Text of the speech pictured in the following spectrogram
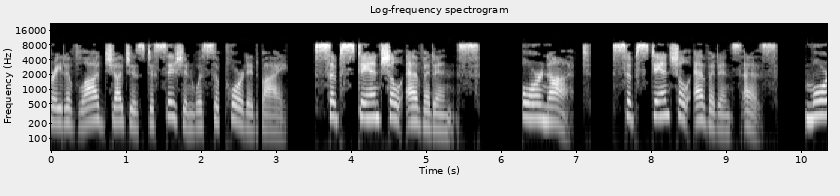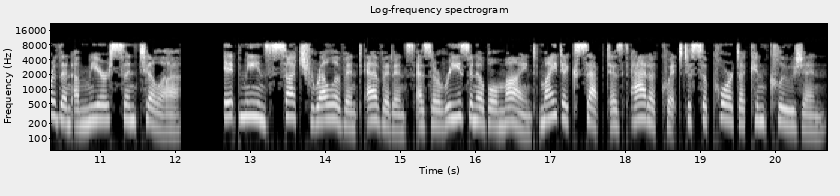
administrative law judge's decision was supported by substantial evidence or not. Substantial evidence is more than a mere scintilla. It means such relevant evidence as a reasonable mind might accept as adequate to support a conclusion.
